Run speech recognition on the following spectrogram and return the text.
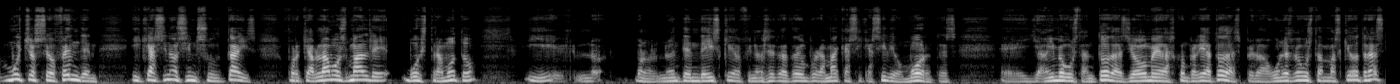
muchos se ofenden y casi nos insultáis porque hablamos mal de vuestra moto y bueno, no entendéis que al final se trata de un programa casi casi de humor. Entonces, eh, a mí me gustan todas, yo me las compraría todas, pero algunas me gustan más que otras.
